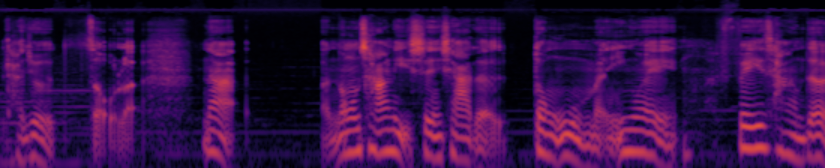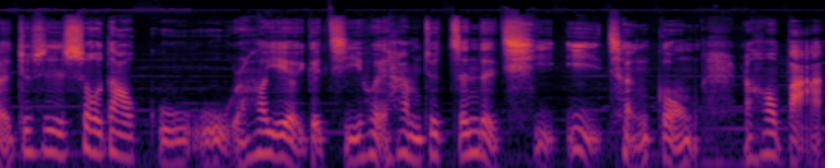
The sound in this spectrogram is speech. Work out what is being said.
他就走了。那农场里剩下的动物们，因为非常的就是受到鼓舞，然后也有一个机会，他们就真的起义成功，然后把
